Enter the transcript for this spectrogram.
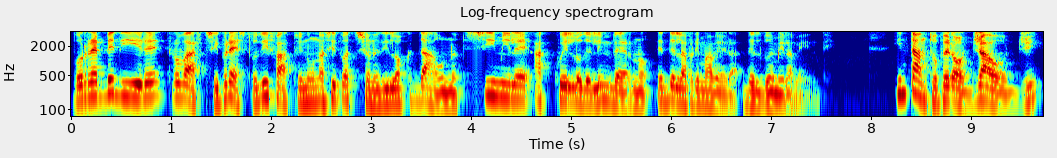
vorrebbe dire trovarsi presto di fatto in una situazione di lockdown simile a quello dell'inverno e della primavera del 2020. Intanto però già oggi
